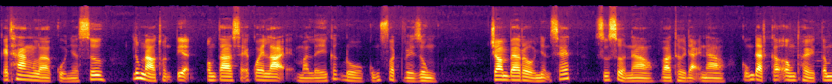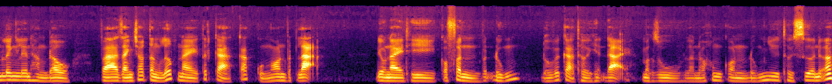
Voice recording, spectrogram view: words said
Cái thang là của nhà sư, lúc nào thuận tiện ông ta sẽ quay lại mà lấy các đồ cúng Phật về dùng. John Barrow nhận xét xứ sở nào và thời đại nào cũng đặt các ông thầy tâm linh lên hàng đầu và dành cho tầng lớp này tất cả các của ngon vật lạ. Điều này thì có phần vẫn đúng đối với cả thời hiện đại, mặc dù là nó không còn đúng như thời xưa nữa.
